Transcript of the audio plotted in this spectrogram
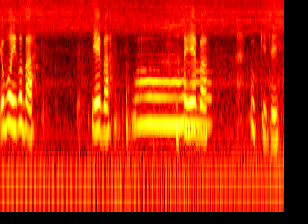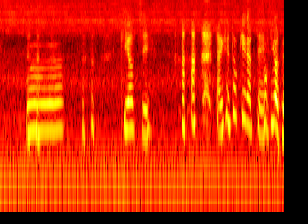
여보 이거 봐. 얘 봐. 와. 얘 봐. 웃기지. 와. 귀엽지. 당신 토끼 같아. 토끼 같아.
